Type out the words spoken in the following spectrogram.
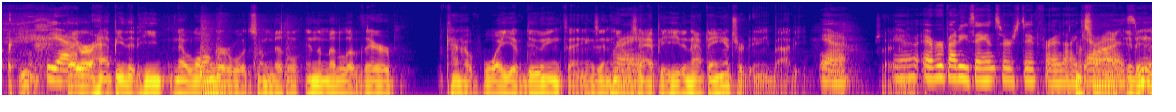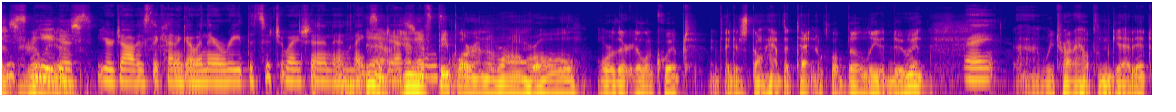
he- Yeah. they were happy that he no longer was a middle in the middle of their kind of way of doing things, and he was happy he didn't have to answer to anybody. yeah. So, Yeah, everybody's answer is different, I That's guess. right. It you is. It Just, really you is. just your job is to kind of go in there and read the situation and make Yeah, suggestions. and if people are in the wrong role or they're ill-equipped, if they just don't have the technical ability to do it, right? uh, we try to help them get it,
